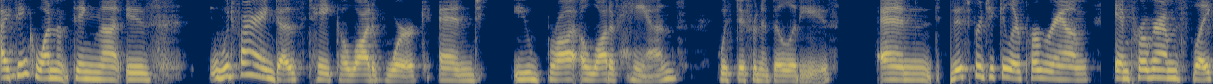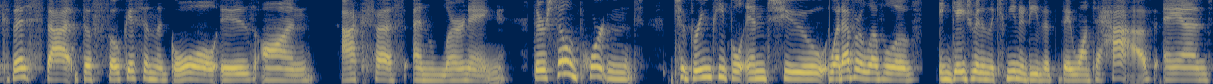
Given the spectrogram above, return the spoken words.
I think one thing that is wood firing does take a lot of work, and you brought a lot of hands with different abilities. And this particular program and programs like this that the focus and the goal is on access and learning, they're so important to bring people into whatever level of engagement in the community that they want to have. And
